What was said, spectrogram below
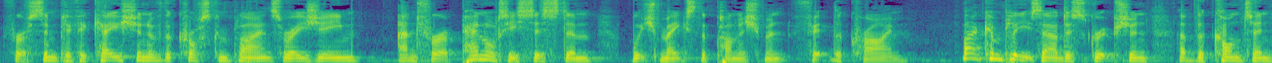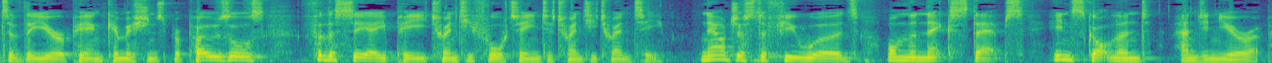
for a simplification of the cross compliance regime and for a penalty system which makes the punishment fit the crime. That completes our description of the content of the European Commission's proposals for the CAP 2014 to 2020. Now, just a few words on the next steps in Scotland and in Europe.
